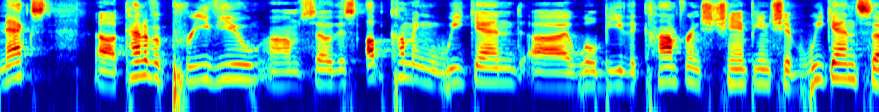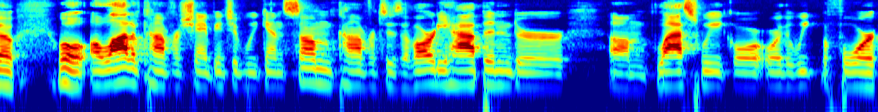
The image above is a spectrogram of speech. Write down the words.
next, uh, kind of a preview. Um, so this upcoming weekend uh, will be the conference championship weekend. So, well, a lot of conference championship weekends. Some conferences have already happened, or um, last week, or, or the week before.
